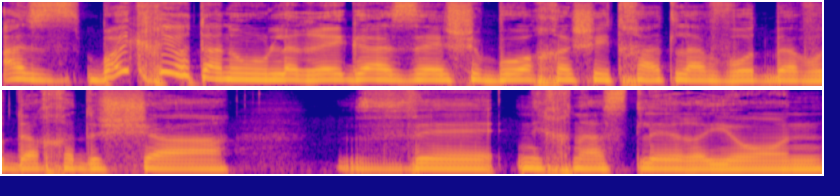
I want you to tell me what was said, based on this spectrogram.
אז בואי קחי אותנו לרגע הזה שבו אחרי שהתחלת לעבוד בעבודה חדשה ונכנסת להיריון,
